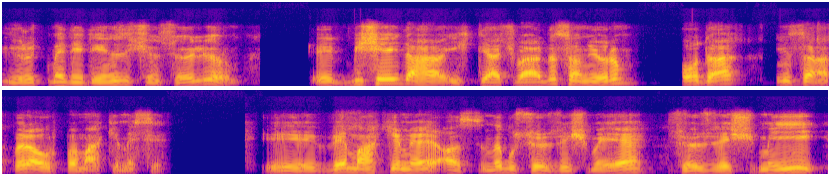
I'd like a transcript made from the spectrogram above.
yürütme dediğiniz için söylüyorum. E, bir şey daha ihtiyaç vardı sanıyorum. O da İnsan Hakları Avrupa Mahkemesi. E, ve mahkeme aslında bu sözleşmeye, sözleşmeyi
